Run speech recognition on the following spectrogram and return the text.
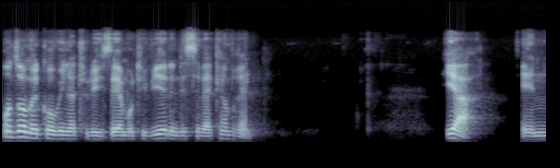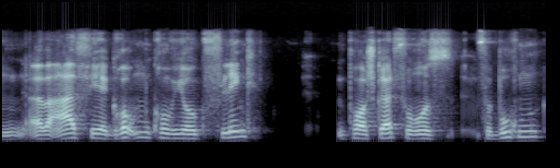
Und somit kommen wir natürlich sehr motiviert in diesen Wettkampf rein. Ja, in überall vier Gruppen kommen wir auch flink ein paar Schritt für uns verbuchen.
